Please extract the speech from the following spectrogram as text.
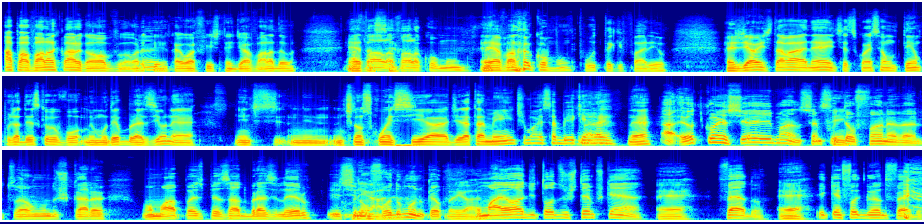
Ah, pra vala, claro, óbvio. A hora É. que caiu a ficha, entendi a vala do. A É, tá vala, certo. vala comum. É, a vala comum, puta que pariu. Angel, a gente tava, né? A gente já se conhece há um tempo, já desde que eu vou, me mudei pro Brasil, né? A gente, a gente não se conhecia diretamente, mas sabia quem É. era, né? Ah, eu te conheci aí, mano. Sempre fui Sim. teu fã, né, velho? Tu é um dos caras, o maior peso pesado brasileiro. E se não Obrigado. for do mundo, que é o, o maior de todos os tempos, quem é? É, Fedor. é. E quem foi ganhando Fedor?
